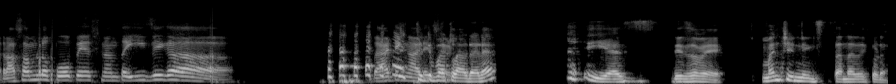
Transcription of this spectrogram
రసంలో పోప్ వేసినంత ఈజీగా బ్యాటింగ్ ఆడాడా ఎస్ నిజమే. మంచి ఇన్నింగ్స్ తనది కూడా.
